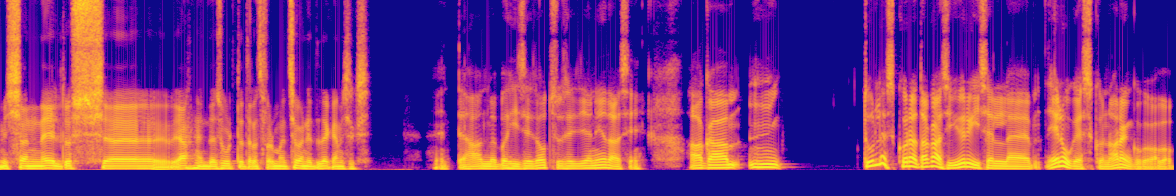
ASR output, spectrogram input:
mis on eeldus äh, jah, nende suurte transformatsioonide tegemiseks. et teha andmepõhiseid otsuseid ja nii edasi. aga mm, tulles korra tagasi, Jüri, selle elukeskkonna arengukava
